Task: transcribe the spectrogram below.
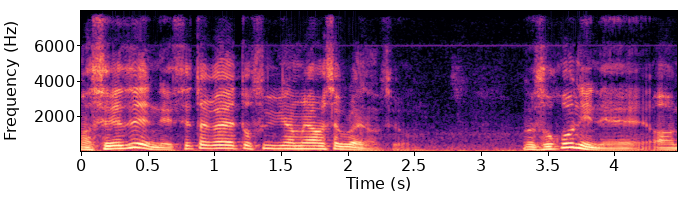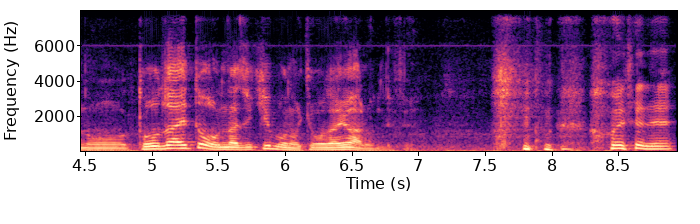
まあ、せいぜいね世田谷と杉並合わせたぐらいなんですよ。そこにねあの東大と同じ規模の京大があるんですよ。ほいでね、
